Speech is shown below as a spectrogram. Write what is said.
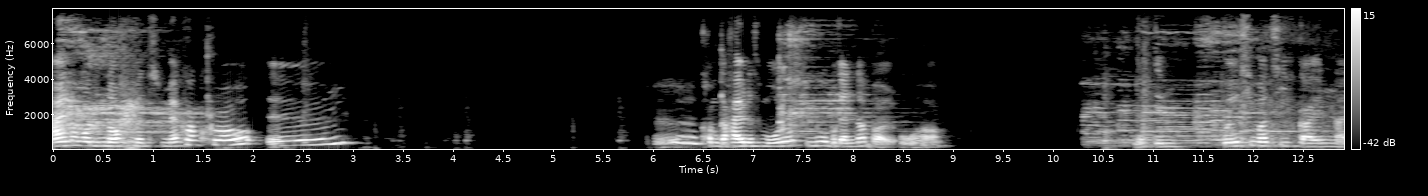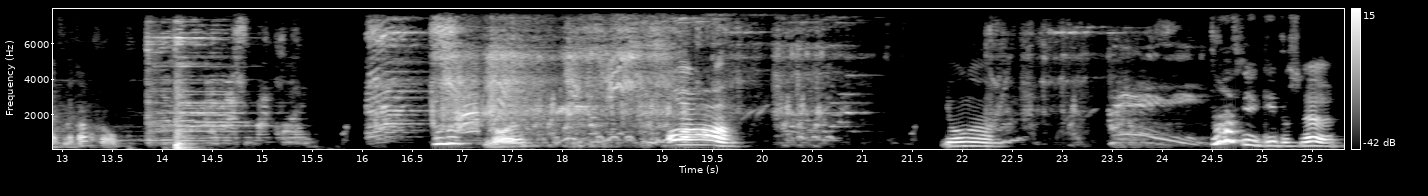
eine Runde noch mit Mecha Crow. Ähm, äh, komm, Geheimnismodus, nur brennender Ball. Oha. Mit dem ultimativ geilen Night Mecha Crow. Lol. Oh! Junge. Was geht, geht so schnell?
